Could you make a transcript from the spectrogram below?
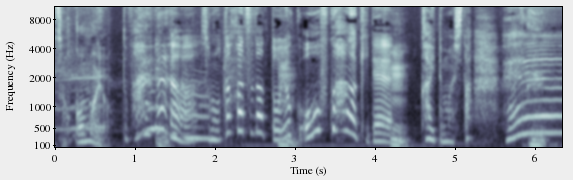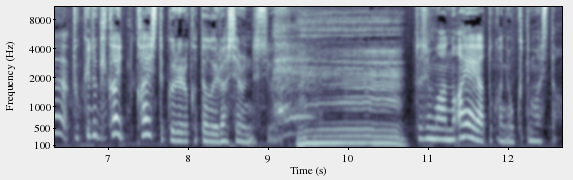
そこも。そこもよ。とファンレターそのおたかつだとよく往復はがきでうん書いてました、へえ。時々かい返してくれる方がいらっしゃるんですようーん。私もあのあややとかに送ってました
